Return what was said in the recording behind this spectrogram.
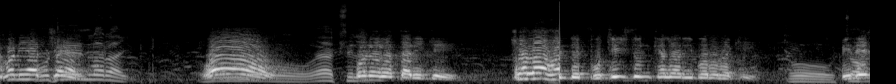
কঠিন লড়াই। পনেরো তারিখে। খেলা হবে পঁচিশ জন খেলোয়াড়ই বড় রাখি। বিদেশ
